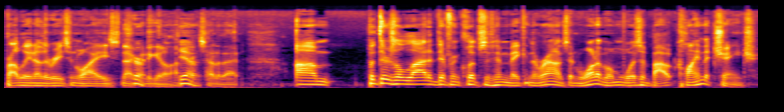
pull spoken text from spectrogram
probably another reason why he's not Sure. going to get a lot of Yeah. press out of that. Um, but there's a lot of different clips of him making the rounds, and one of them was about climate change.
